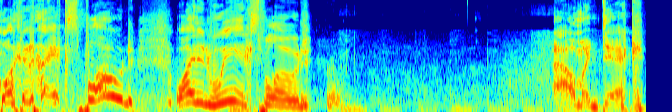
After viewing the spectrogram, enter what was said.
Why did I explode? Why did we explode? Ow, my dick.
